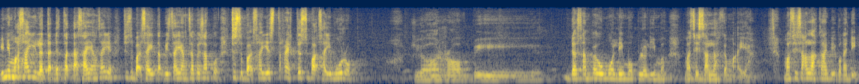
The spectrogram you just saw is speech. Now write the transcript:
Ini mak saya lah tak, tak tak sayang saya. Itu sebab saya tak boleh sayang siapa-siapa. Itu sebab saya stres, itu sebab saya murung. Ya Rabbi. Dah sampai umur 55. Masih salah ke mak ayah. Masih salah ke adik-beradik.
